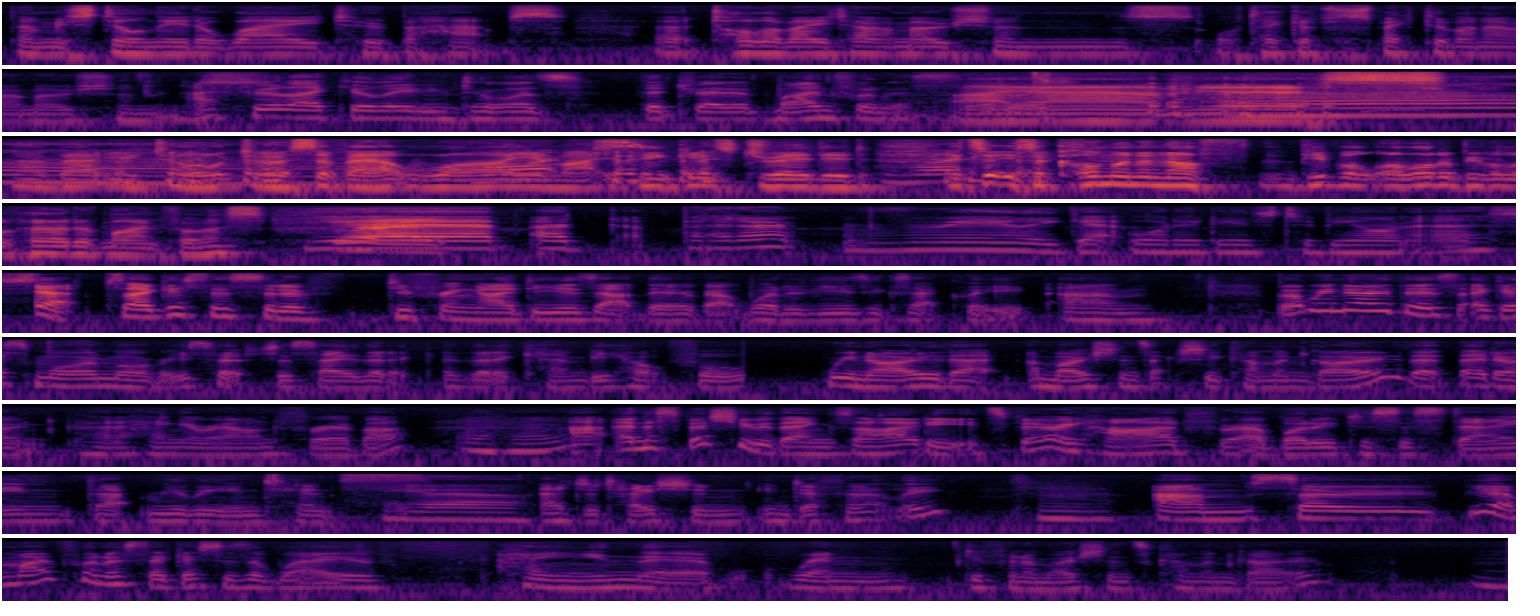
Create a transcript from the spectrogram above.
then we still need a way to perhaps uh, tolerate our emotions or take a perspective on our emotions. I feel like you're leading towards the dreaded mindfulness. I Edward. am, yes. How about you talk to us about why you might think it's dreaded? It's a, it's a common enough people. A lot of people have heard of mindfulness. Yeah, I, but I don't really get what it is, to be honest. Yeah, so I guess there's sort of differing ideas out there about what it is exactly. Um, but we know there's, I guess, more and more research to say that it, that it can be helpful. We know that emotions actually come and go, that they don't kind of hang around forever. Mm-hmm. Uh, and especially with anxiety, it's very hard for our body to sustain that really intense Yeah. agitation indefinitely. Mm. Um, so, yeah, mindfulness, I guess, is a way of hanging in there when different emotions come and go.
